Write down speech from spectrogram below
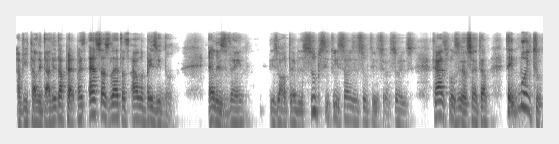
a vitalidade da pedra. Mas essas letras Aleph, Beis e Nun, eles vêm, diz o Altrebe, substituições e substituições, transposições, então, tem muito,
